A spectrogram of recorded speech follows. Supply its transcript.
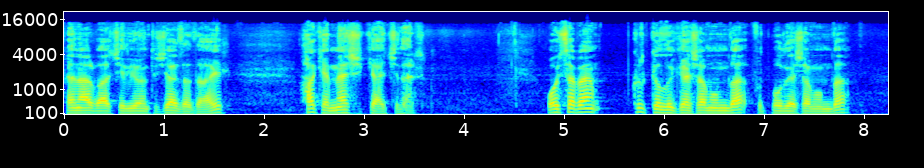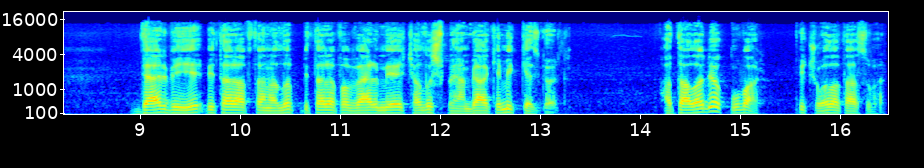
Fenerbahçeli yöneticiler de dahil, hakemler şikayetçiler. Oysa ben 40 yıllık yaşamımda, futbol yaşamımda derbiyi bir taraftan alıp bir tarafa vermeye çalışmayan bir hakem ilk kez gördüm. Hataları yok mu? Var. Bir çuval hatası var.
